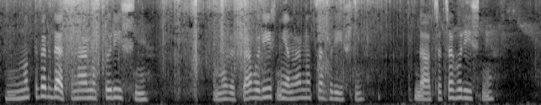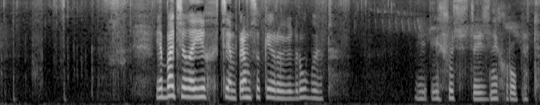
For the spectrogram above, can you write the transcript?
Ну, тверде, це, мабуть, вторішні. А може це горішні? Ні, мабуть, це горішні. Да, це, це горішні. Я бачила їх цим, прям сокирою відрубують. І, і щось з них роблять.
